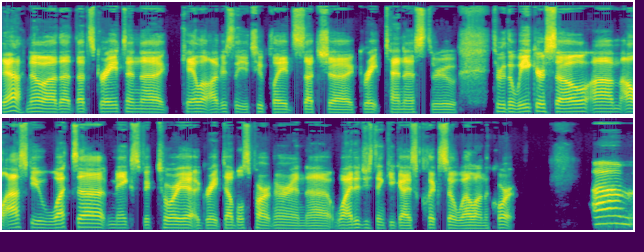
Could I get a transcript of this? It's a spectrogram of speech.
Yeah, no, uh, that that's great. And uh, Kayla, obviously, you two played such uh, great tennis through through the week or so. Um, I'll ask you, what uh, makes Victoria a great doubles partner, and uh, why did you think you guys clicked so well on the court? Um,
